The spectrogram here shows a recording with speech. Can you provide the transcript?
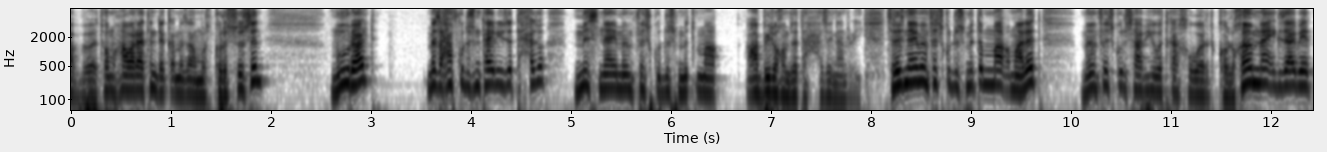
ኣብቶም ሃዋርያትን ደቀ መዛሙርት ክርስቶስን ምውራድ መጽሓፍ ቅዱስ እንታይ ኢሉ እዩ ዘተሓዞ ምስ ናይ መንፈስ ቅዱስ ምጥማቕ ኣቢሉ ከም ዘተሓዞ ኢና ንርኢ ስለዚ ናይ መንፈስ ቅዱስ ምጥማቕ ማለት መንፈስ ቅዱስ ኣብ ሂወትካ ክወርድ ከሉ ከም ናይ እግዚኣብሔር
